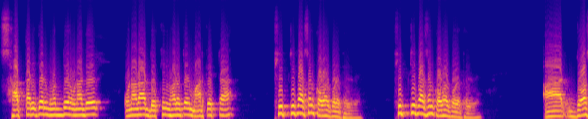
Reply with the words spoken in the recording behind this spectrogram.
সাত তারিখের মধ্যে ওনাদের, ওনারা দক্ষিণ ভারতের মার্কেটটা ফিফটি পার্সেন্ট কভার করে ফেলবে। ফিফটি পার্সেন্ট কভার করে ফেলবে। আর দশ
